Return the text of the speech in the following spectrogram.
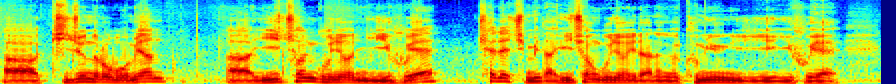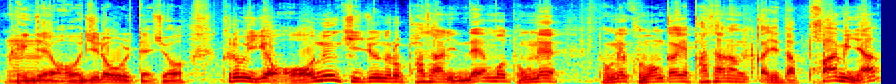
아, 기준으로 보면 아, 2009년 이후에 최대치입니다. 2009년이라는 건 금융위기 이후에 굉장히 어지러울 때죠. 그러면 이게 어느 기준으로 파산인데 뭐 동네 동네 구멍가게 파산한 것까지 다 포함이냐?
